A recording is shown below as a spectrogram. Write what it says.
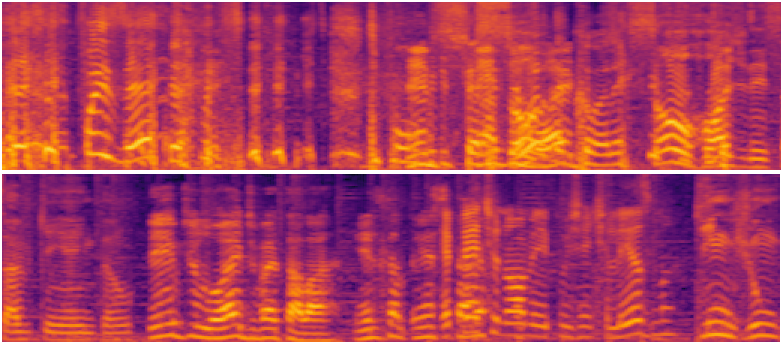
Pois é. tipo, um David- imperador David da Coreia. Só o Rodney sabe quem é, então. David Lloyd vai estar lá. Ele tá, Repete o cara nome aí, por gentileza. Kim Jung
